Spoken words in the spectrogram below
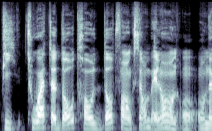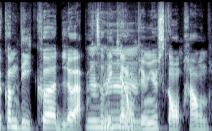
puis toi, tu as d'autres rôles, d'autres fonctions, bien là, on, a comme des codes là, à partir desquels on peut mmh mieux se comprendre.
